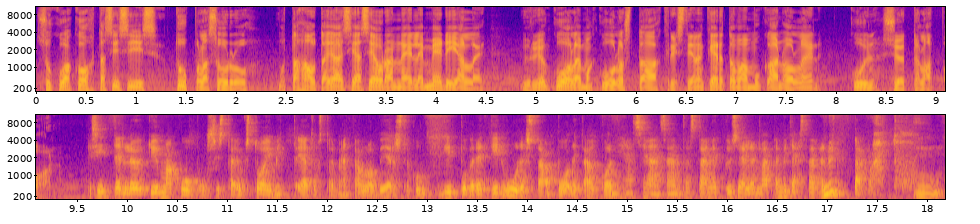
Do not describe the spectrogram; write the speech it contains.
Sukua kohtasi siis tuplasuru, mutta hautajaisia seuranneille medialle Yrjön kuolema kuulostaa Kristianan kertoman mukaan olleen kuin syöttölapaan. Ja sitten löytyi makuupussista yksi toimittaja tuosta meidän talon vierestä, kun lippu vedettiin uudestaan puolitaukoon, niin hän sehän säntäsi tänne kyselemään, että mitä täällä nyt tapahtuu. Mm.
